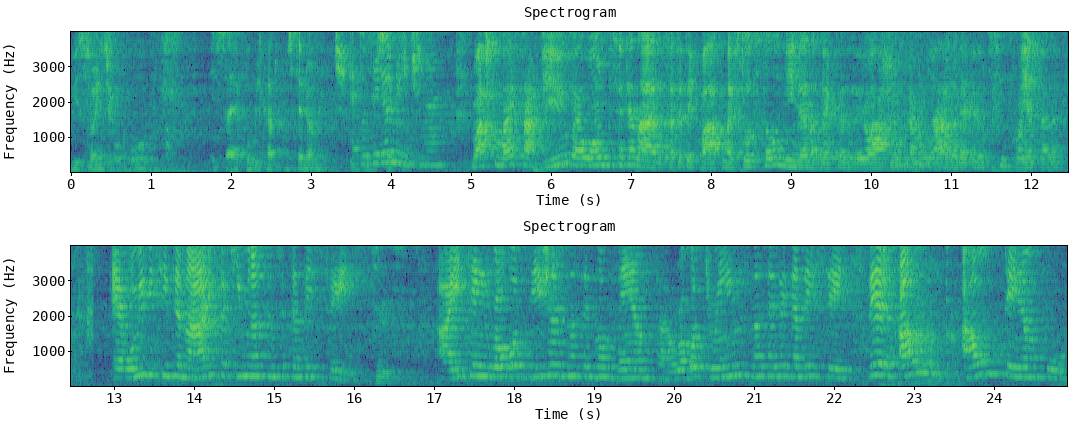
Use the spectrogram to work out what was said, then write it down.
visões de robô. Isso é publicado posteriormente. é eu posteriormente, né? Eu acho que o mais tardio é o Homem Bicentenário, de 74, mas todos estão ali, né? Na década, eu acho, caminhar na década de 50, né? É, o Homem Bicentenário tá aqui em 1976. Sim. Aí tem Robot Visions 1990, Robot Dreams 1986. Veja, há um, há um tempo,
